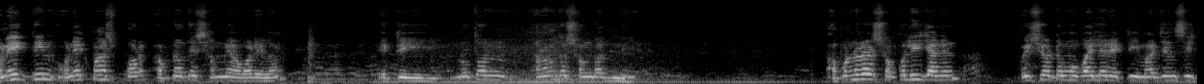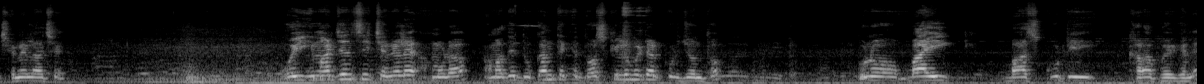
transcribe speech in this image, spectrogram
অনেক দিন, অনেক মাস পর আপনাদের সামনে আবার এলাম একটি নতুন আনন্দ সংবাদ নিয়ে। আপনারা সকলেই জানেন ঐশী অটোমোবাইলের একটি ইমার্জেন্সি চ্যানেল আছে। ওই ইমার্জেন্সি চ্যানেলে আমরা, আমাদের দোকান থেকে দশ কিলোমিটার পর্যন্ত কোনো বাইক বা স্কুটি খারাপ হয়ে গেলে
